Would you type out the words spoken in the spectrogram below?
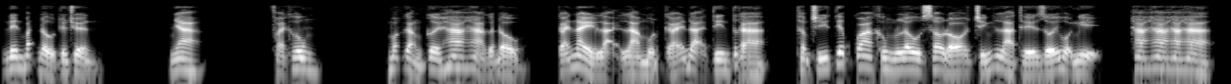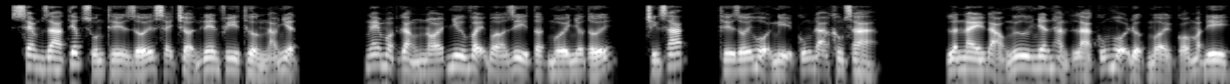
nên bắt đầu tuyên truyền. Nha, phải không? Mặc gẳng cười ha hả gật đầu, cái này lại là một cái đại tin tức à thậm chí tiếp qua không lâu sau đó chính là thế giới hội nghị, ha ha ha ha, xem ra tiếp xuống thế giới sẽ trở nên phi thường náo nhiệt nghe một gẳng nói như vậy bờ gì tật mới nhớ tới, chính xác, thế giới hội nghị cũng đã không xa. Lần này đảo ngư nhân hẳn là cũng hội được mời có mặt đi.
